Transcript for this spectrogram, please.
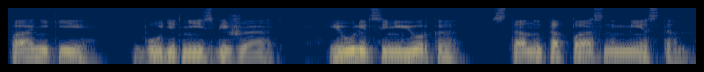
паники будет не избежать, и улицы Нью-Йорка станут опасным местом.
